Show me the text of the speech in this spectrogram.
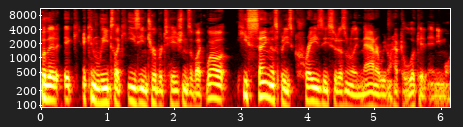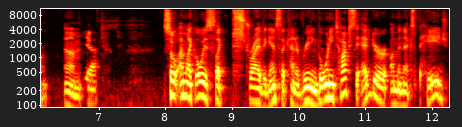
but that it, it can lead to like easy interpretations of like, well, he's saying this, but he's crazy, so it doesn't really matter. We don't have to look at it anymore. Um, Yeah. So I'm like always like strive against that kind of reading. But when he talks to Edgar on the next page,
